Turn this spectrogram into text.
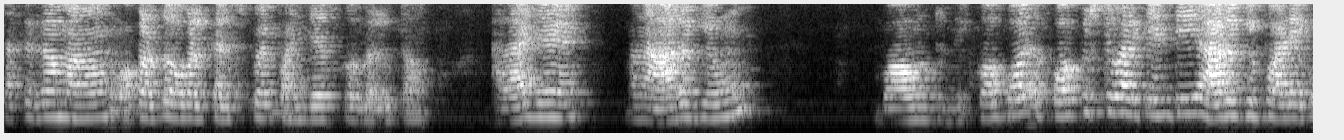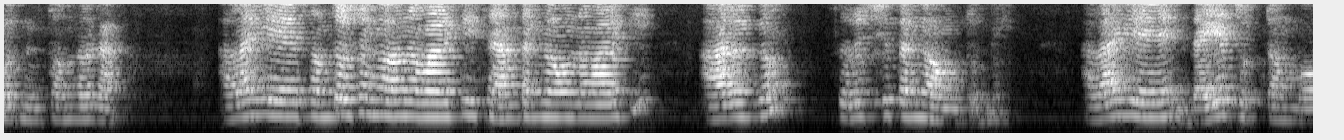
చక్కగా మనం ఒకరితో ఒకరు కలిసిపోయి పని చేసుకోగలుగుతాం. అలాగే మన ఆరోగ్యం బాగుంటుంది. కోప కోపిష్టి వాళ్ళకి ఏంటి ఆరోగ్యం పాడైపోతుంది తొందరగా. అలాగే సంతోషంగా ఉన్న వాళ్ళకి శాంతంగా ఉన్న వాళ్ళకి ఆరోగ్యం సురక్షితంగా ఉంటుంది. అలాగే దయ చుట్టంబో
